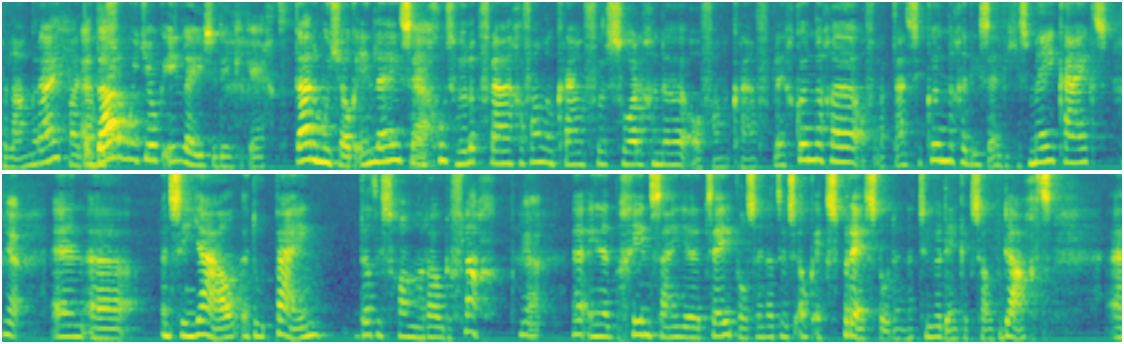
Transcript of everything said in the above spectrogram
belangrijk. Maar En daarom moet je ook inlezen, denk ik echt. daarom moet je ook inlezen Ja. en goed hulp vragen van een kraamverzorgende of van een kraamverpleegkundige of een lactatiekundige die eens eventjes meekijkt. Ja. En eh, een signaal, het doet pijn, dat is gewoon een rode vlag. Ja. In het begin zijn je tepels, en dat is ook expres door de natuur denk ik zo bedacht. eh,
